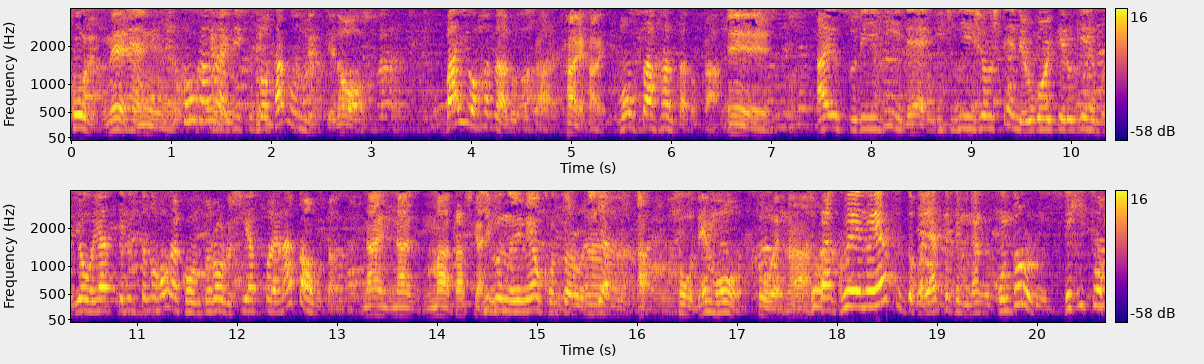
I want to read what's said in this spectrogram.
そうですね。ね。うん。そう考えていくと多分ですけどバイオハザードとかはいはい。モンスターハンターとかえああいう 3D で一人称視点で動いてるゲームようやってる人の方がコントロールしやすそうやなとは思ったんですよ。えななまあ確かに。自分の夢をコントロールしやすい。あそうでもそうやな。ドラクエのやつとかやっててもなんかコントロールできそう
